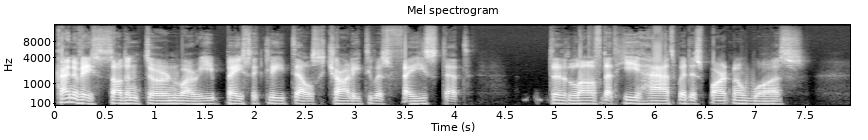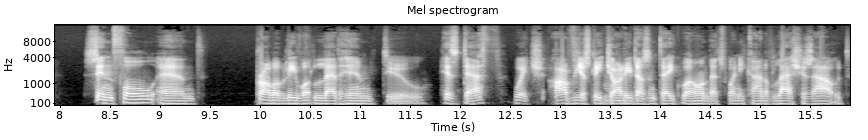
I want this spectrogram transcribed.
kind of a sudden turn where he basically tells Charlie to his face that the love that he had with his partner was sinful and probably what led him to his death, which obviously Charlie doesn't take well, and that's when he kind of lashes out.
